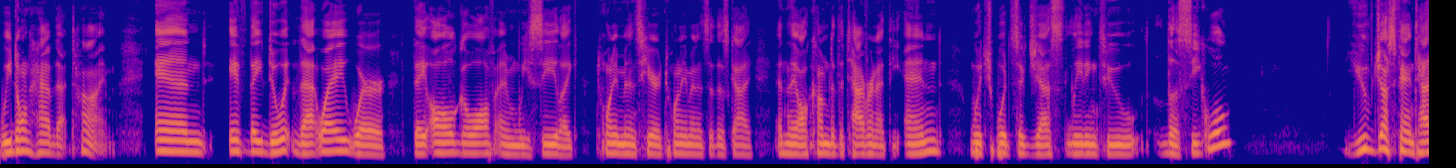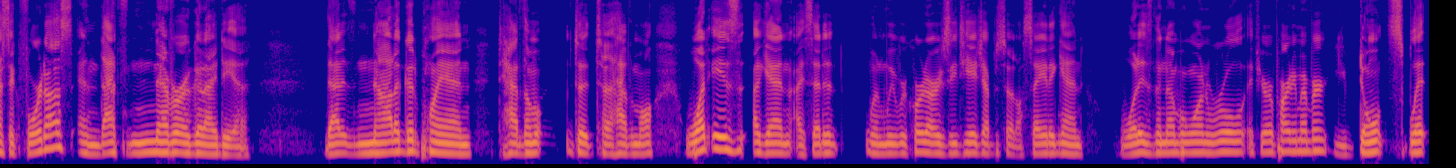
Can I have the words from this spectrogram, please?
We don't have that time. And if they do it that way, where they all go off and we see like 20 minutes here, 20 minutes of this guy, and they all come to the tavern at the end, which would suggest leading to the sequel, you've just Fantastic Four us, and that's never a good idea. That is not a good plan to have them to, to have them all. What is again? I said it when we recorded our ZTH episode. I'll say it again. What is the number one rule if you're a party member? You don't split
